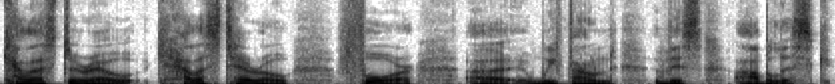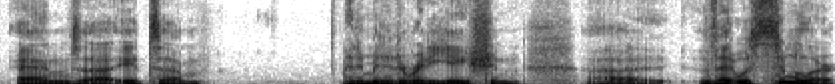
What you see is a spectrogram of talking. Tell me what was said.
Calistero Calistero four. Uh, we found this obelisk, and it. Um, it emitted a radiation uh, that was similar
